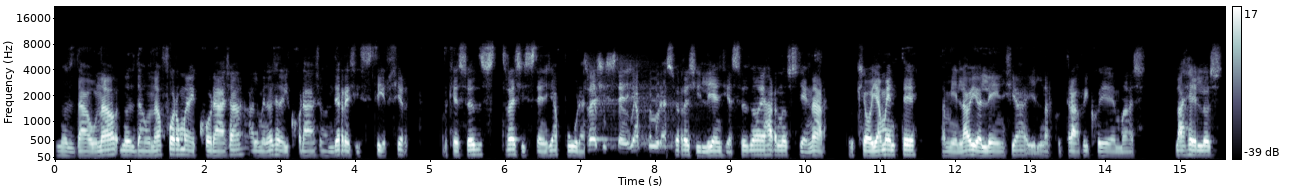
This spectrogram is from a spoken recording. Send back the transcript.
nos da una, nos da una forma de coraza, al menos en el corazón, de resistir, ¿cierto? Porque eso es resistencia pura. Resistencia pura, eso es resiliencia, eso es no dejarnos llenar, porque obviamente también la violencia y el narcotráfico y demás flagelos,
